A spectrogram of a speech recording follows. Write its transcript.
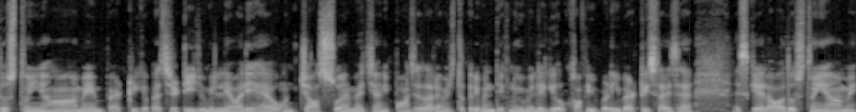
दोस्तों यहाँ हमें बैटरी कैपेसिटी जो मिलने वाली है उनचास सौ एम एच यानी पाँच हज़ार एम एच तकरीबन देखने को मिलेगी और काफ़ी बड़ी बैटरी साइज़ है। इसके अलावा दोस्तों यहाँ हमें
